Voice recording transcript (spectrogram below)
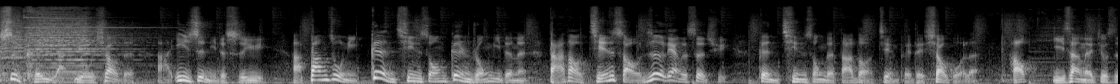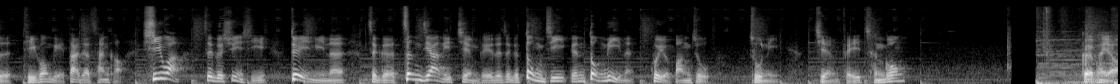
是可以啊有效的啊抑制你的食欲啊，帮助你更轻松、更容易的呢达到减少热量的摄取，更轻松的达到减肥的效果了。好，以上呢就是提供给大家参考，希望这个讯息对你呢这个增加你减肥的这个动机跟动力呢会有帮助，祝你减肥成功。各位朋友，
